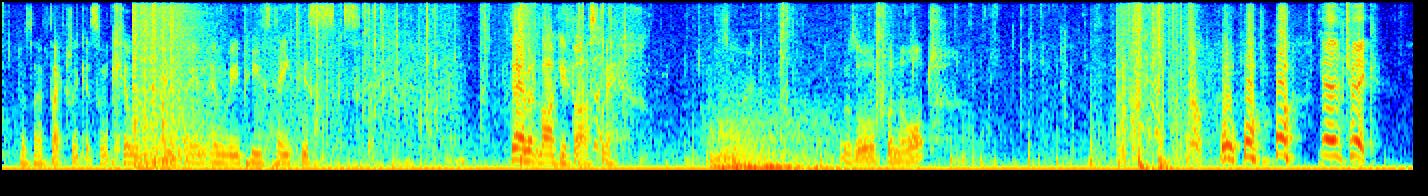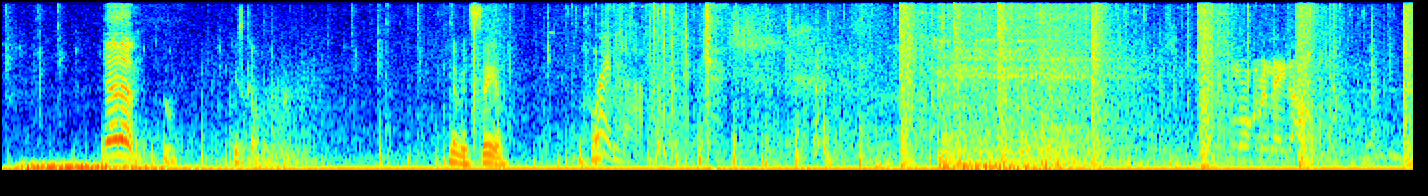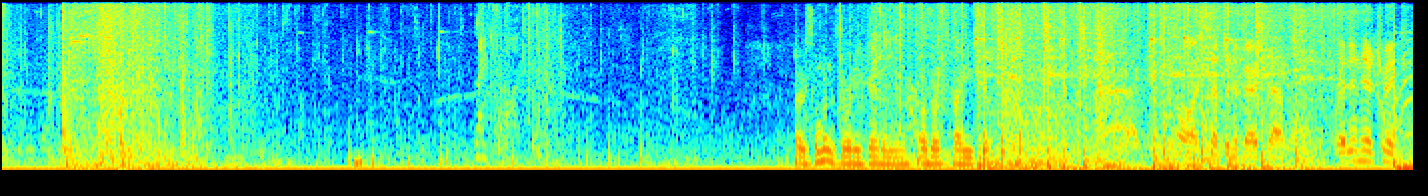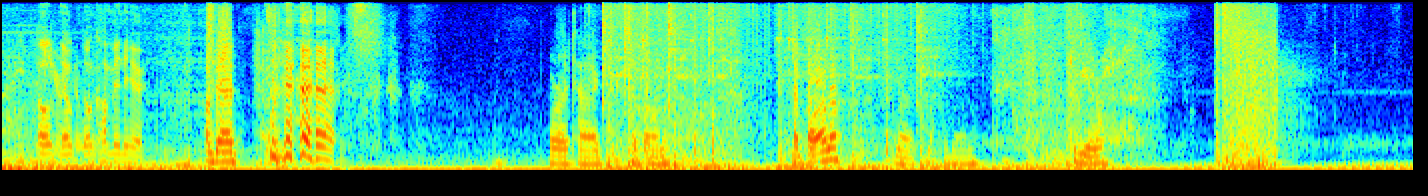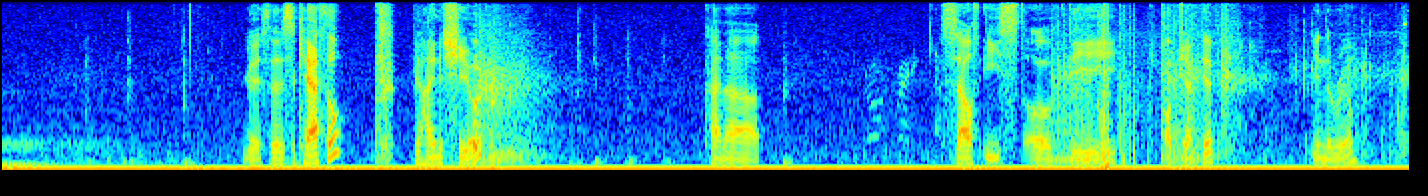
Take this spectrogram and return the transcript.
Because I have to actually get some kills to maintain MVP status. Damn it, Mark, you fast me. Sorry. It was all for naught. Oh. Oh, oh, oh! Get him, Trick! Get him! He's gone. I Didn't even see him. What The fuck? Brighten Oh, someone's already dead on me. Oh, that's how you kill. Oh, I stepped in a bear trap. Get in here, Trick. Oh, no, don't come in here. I'm dead. or I tag Tabana. Tabana? No, it's not Tabana. Computer. Okay, so there's a castle behind the shield. Kinda southeast of the objective in the room.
